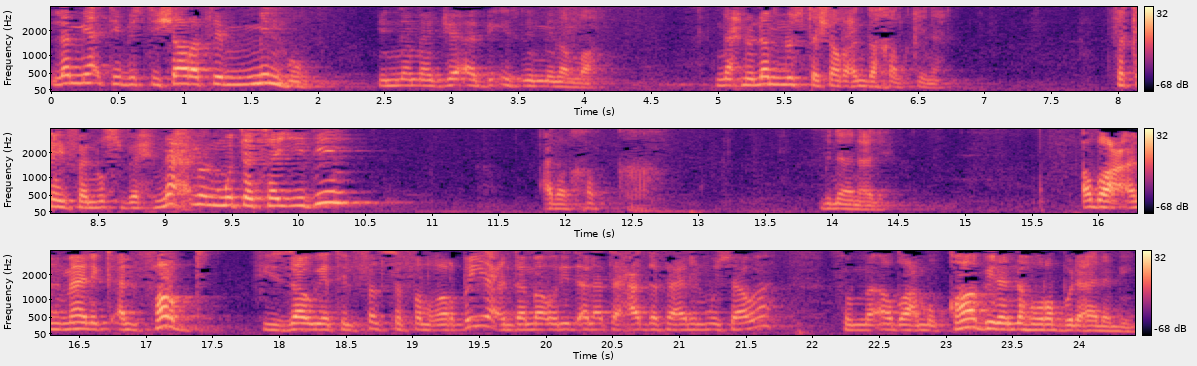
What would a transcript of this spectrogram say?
لم يأتي باستشارة منه إنما جاء بإذن من الله. نحن لم نستشر عند خلقنا. فكيف نصبح؟ نحن المتسيدين على الخلق. بناء عليه. أضع المالك الفرد في زاوية الفلسفة الغربية عندما أريد أن أتحدث عن المساواة ثم أضع مقابلا له رب العالمين.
